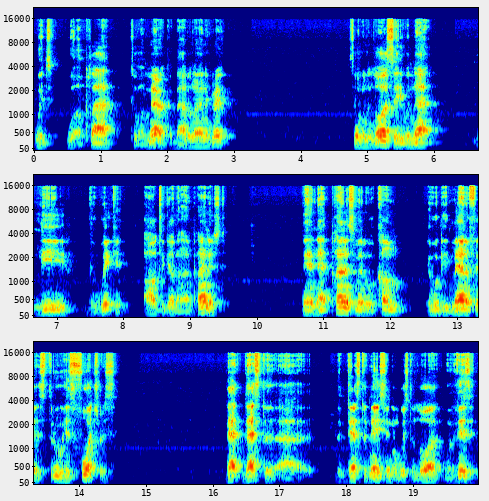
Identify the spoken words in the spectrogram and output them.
which will apply to America, Babylon the Great. So when the Lord said he would not leave the wicked altogether unpunished, then that punishment will come, it will be manifest through his fortress. That that's the uh, the destination in which the Lord will visit.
